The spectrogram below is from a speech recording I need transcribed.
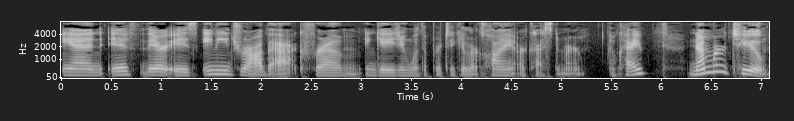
and if there is any drawback from engaging with a particular client or customer okay number 2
